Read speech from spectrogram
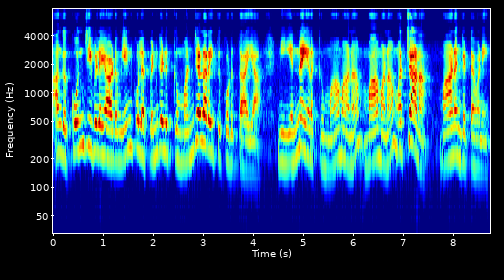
அங்கே கொஞ்சி விளையாடும் என் குல பெண்களுக்கு மஞ்சள் அரைத்து கொடுத்தாயா? நீ என்ன எனக்கு மாமானா? மாமனா? மச்சானா? மானங்கெட்டவனே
